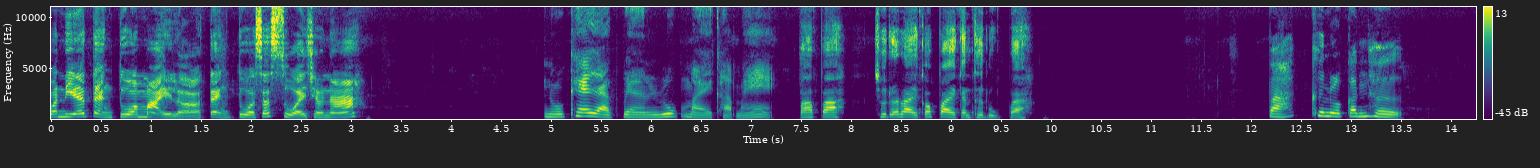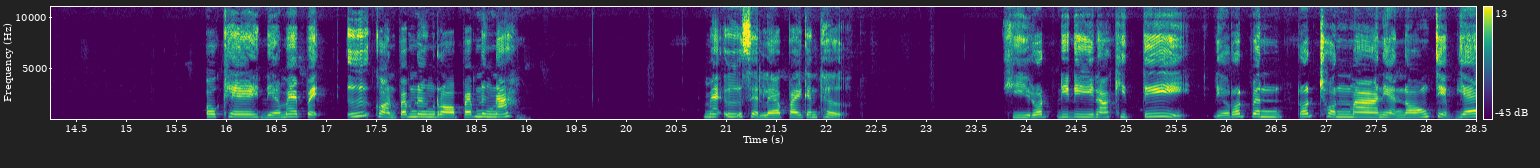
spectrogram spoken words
วันนี้แต่งตัวใหม่เหรอ แต่งตัวซะสวยเชียวนะ หนูแค่อยากเปลี่ยนรูปใหม่ค่ะแม่ ป้าป้าชุดอะไรก็ไปกันเถอะลูกป้าปะขึ้นรถกันเถอะโอเค เดี๋ยวแม่ไปอื้อก่อนแป๊บหนึ่งรอแป๊บหนึ่งนะ แม่อื้อเสร็จแล้วไปกันเถอะ ขี่รถดีๆ นะคิตตี้ เดี๋ยวรถเป็นรถชนมาเนี่ยน้องเจ็บแย่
